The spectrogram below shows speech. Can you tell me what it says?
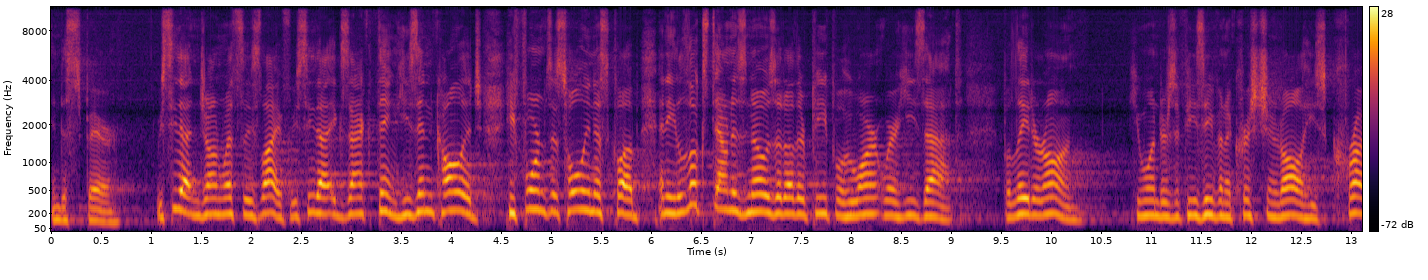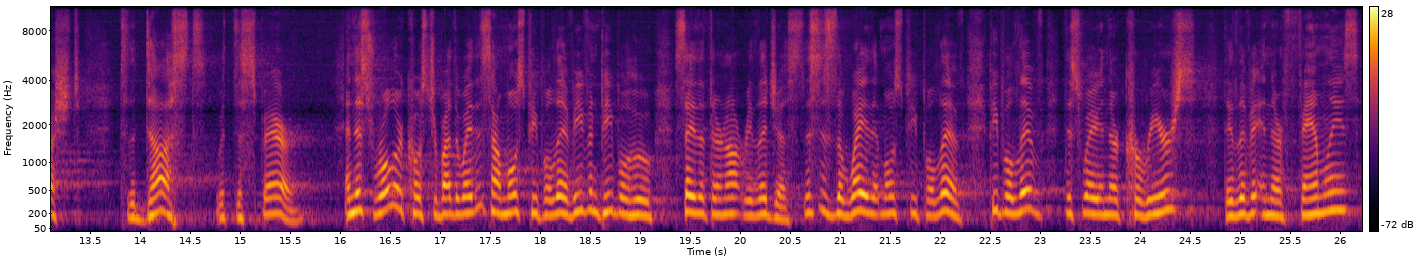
in despair. We see that in John Wesley's life. We see that exact thing. He's in college, he forms this holiness club, and he looks down his nose at other people who aren't where he's at. But later on, he wonders if he's even a Christian at all. He's crushed to the dust with despair. And this roller coaster, by the way, this is how most people live, even people who say that they're not religious. This is the way that most people live. People live this way in their careers, they live it in their families,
